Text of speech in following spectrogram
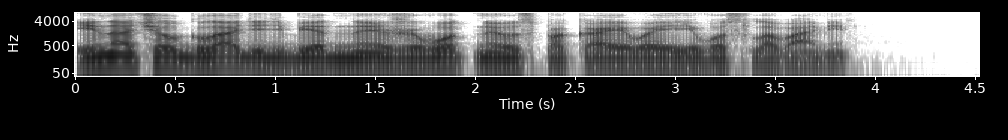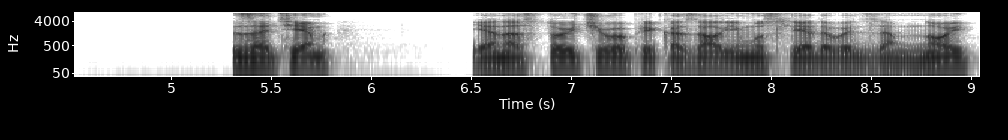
и начал гладить бедное животное, успокаивая его словами. Затем я настойчиво приказал ему следовать за мной,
